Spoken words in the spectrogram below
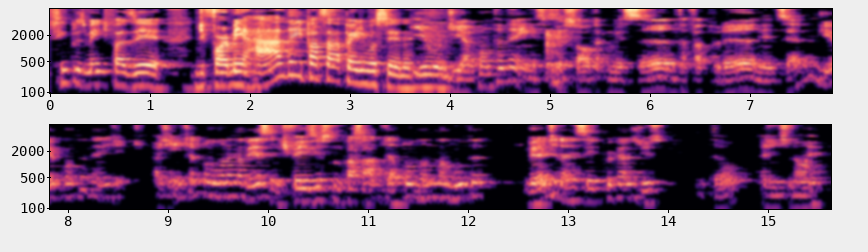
simplesmente fazer de forma errada e passar a perna em você, né? E um dia a conta vem. Se o pessoal tá começando, tá faturando, etc., um dia a conta vem, gente. A gente já tomou na cabeça, a gente fez isso no passado, já tomando uma multa grande da Receita por causa disso. Então, a gente não é.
